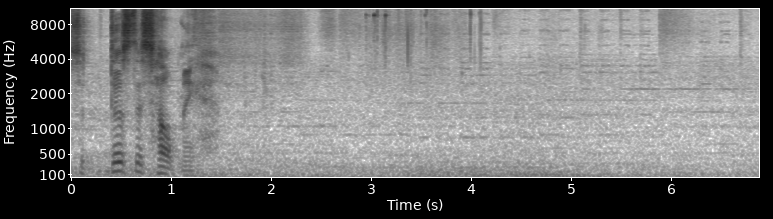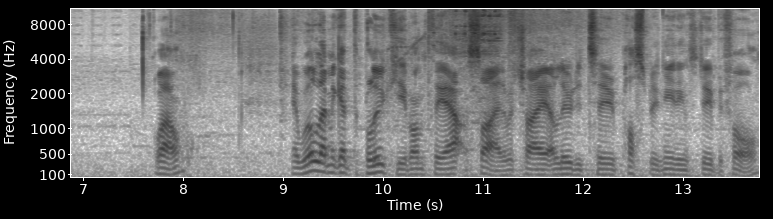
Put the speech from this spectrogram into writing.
So does this help me? Well, it will let me get the blue cube onto the outside, which I alluded to possibly needing to do before.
